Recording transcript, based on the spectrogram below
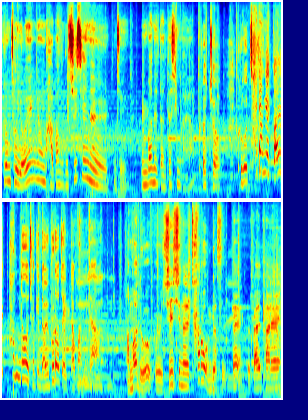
그럼 저 여행용 가방으로 시신을 이제 운반했다는 뜻인가요? 그렇죠. 그리고 차량의 깔판도 저기 널브러져 있다고 합니다. 음, 음, 음. 아마도 그 시신을 차로 옮겼을 때 그 깔판에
